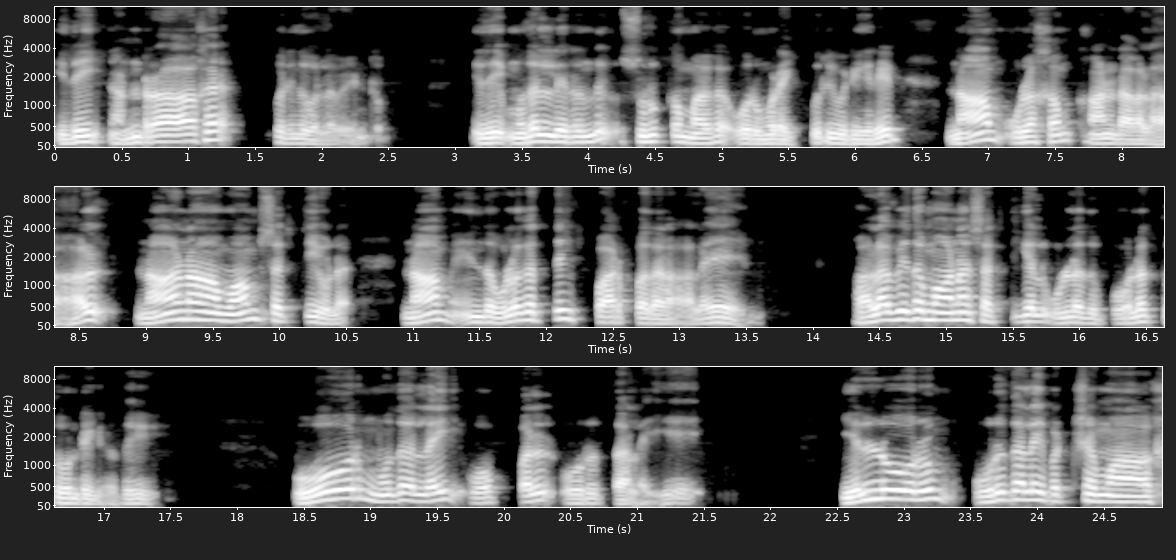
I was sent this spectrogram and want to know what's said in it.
இதை நன்றாக புரிந்து கொள்ள வேண்டும். இதை முதலிலிருந்து சுருக்கமாக ஒரு முறை கூறிவிடுகிறேன். நாம் உலகம் காண்டாளால் நானாமாம் சக்தியுள்ள நாம் இந்த உலகத்தை பார்ப்பதாலே பலவிதமான சக்திகள் உள்ளது போல தோன்றுகிறது. ஓர் முதலை ஒப்பல் ஒரு தலையே. எல்லோரும் ஒருதலை பட்சமாக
